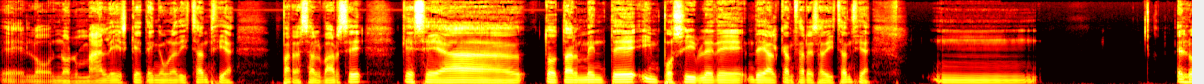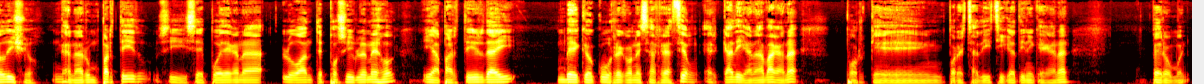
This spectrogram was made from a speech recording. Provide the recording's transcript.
eh, lo normal es que tenga una distancia para salvarse que sea totalmente imposible de, alcanzar esa distancia. Mm, es lo dicho, ganar un partido, si se puede ganar lo antes posible mejor y a partir de ahí ve qué ocurre con esa reacción. El Cádiz ganar va a ganar, porque por estadística tiene que ganar. Pero bueno,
